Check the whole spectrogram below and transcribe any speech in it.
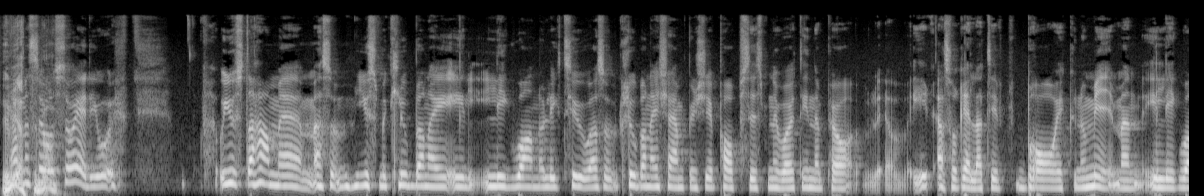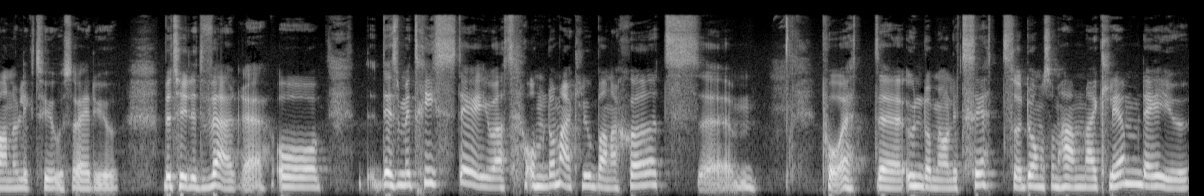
det är ja, men så, så är det ju och just det här med, alltså, just med klubbarna i, i League 1 och League 2, alltså klubbarna i Championship har precis som ni varit inne på, eh, alltså relativt bra ekonomi, men i League 1 och League 2 så är det ju betydligt värre. Och det som är trist är ju att om de här klubbarna sköts eh, på ett eh, undermåligt sätt. Så de som hamnar i kläm det är ju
